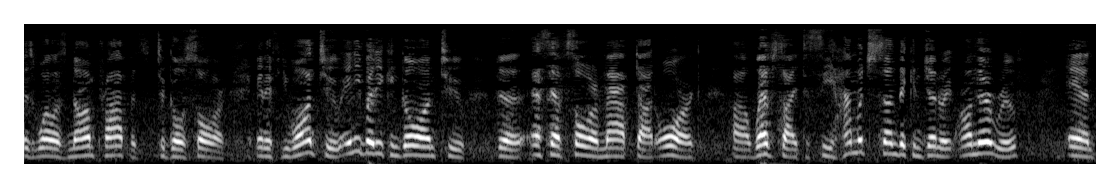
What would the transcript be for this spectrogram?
as well as nonprofits to go solar. And if you want to, anybody can go on to the sfsolarmap.org uh, website to see how much sun they can generate on their roof. And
